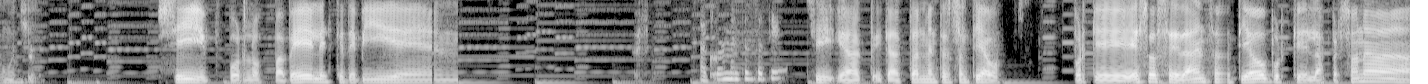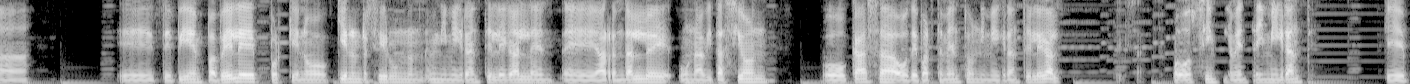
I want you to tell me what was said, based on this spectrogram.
como Chile. Sí, por los papeles que te piden, ¿Actualmente en Santiago? Sí, actualmente en Santiago. Porque eso se da en Santiago porque las personas eh, te piden papeles porque no quieren recibir un, inmigrante legal, eh, arrendarle una habitación o casa o departamento a un inmigrante legal. Exacto. O simplemente inmigrante. Que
